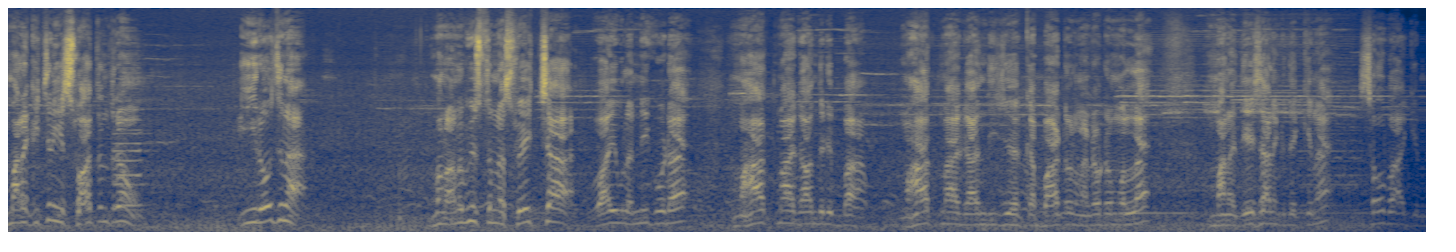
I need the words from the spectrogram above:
మనకిచ్చిన ఈ స్వాతంత్రం ఈ రోజున మనం అనుభవిస్తున్న స్వేచ్ఛ వాయువులన్నీ కూడా మహాత్మా గాంధీ బా మహాత్మా గాంధీజీ యొక్క బాటలు నడవడం వల్ల మన దేశానికి దక్కిన సౌభాగ్యం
